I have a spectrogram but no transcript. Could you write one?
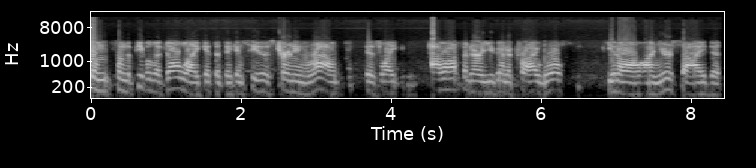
from from the people that don't like it that they can see this turning around is like how often are you going to cry wolf you know on your side that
